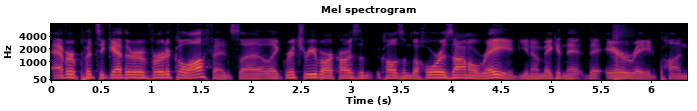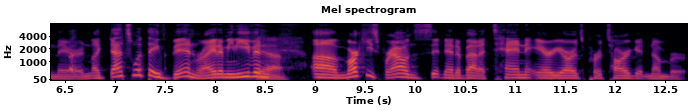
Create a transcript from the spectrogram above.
ever put together a vertical offense. Uh, like Rich Hribar calls them, calls them the horizontal raid, you know, making the, the air raid pun there. And like that's what they've been, right? I mean, even Yeah. Um, Marquise Brown's sitting at about a 10 air yards per target number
